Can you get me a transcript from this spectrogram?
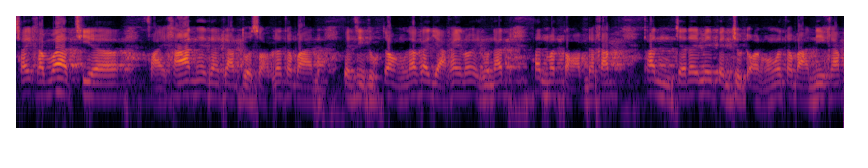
ใช้คำว่าเชียร์ฝ่ายค้านให้ในการตรวจสอบรัฐบาลเป็นสิ่งถูกต้อง แล้วก็อยากให้ร้อยเอกธรรมนัฐท่านมาตอบนะครับ ท่านจะได้ไม่เป็นจุดอ่อนของรัฐบาลนี้ครับ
